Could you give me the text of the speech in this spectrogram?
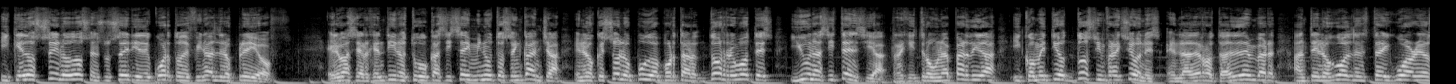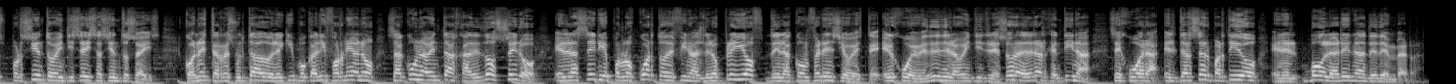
y quedó 0-2 en su serie de cuartos de final de los playoffs. El base argentino estuvo casi seis minutos en cancha, en los que solo pudo aportar dos rebotes y una asistencia, registró una pérdida y cometió dos infracciones en la derrota de Denver ante los Golden State Warriors por 126 a 106. Con este resultado, el equipo californiano sacó una ventaja de 2-0 en la serie por los cuartos de final de los playoffs de la Conferencia Oeste. El jueves, desde las 23 horas de la Argentina, se jugará el tercer partido en el Ball Arena de Denver.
